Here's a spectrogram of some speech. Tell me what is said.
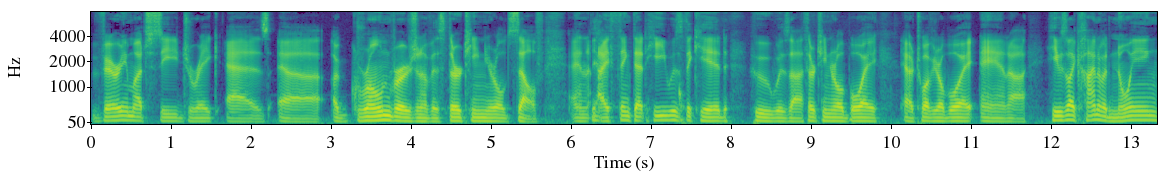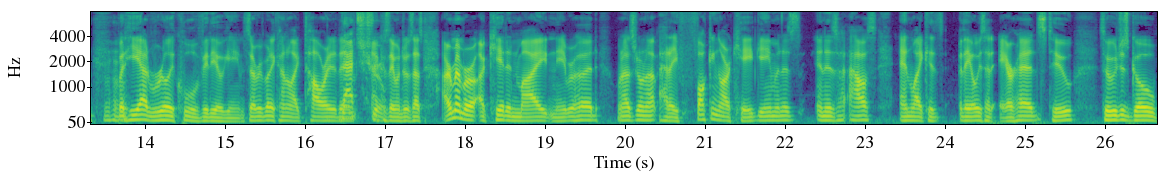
very much see Drake as uh, a grown version of his 13 year old self, and I think that he was the kid who was a 13 year old boy, a 12 year old boy, and. Uh, he was like kind of annoying, but he had really cool video games. So everybody kind of like tolerated him. That's true. Because they went to his house. I remember a kid in my neighborhood when I was growing up had a fucking arcade game in his in his house, and like his they always had airheads too. So we would just go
